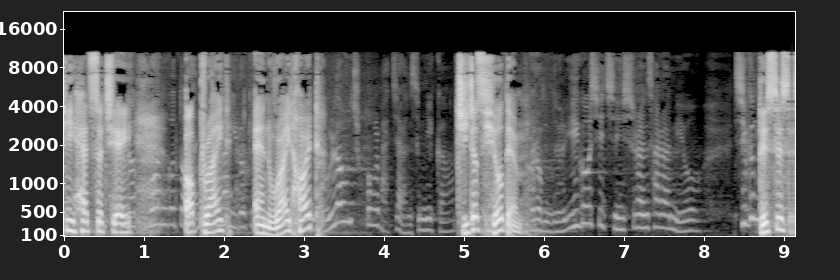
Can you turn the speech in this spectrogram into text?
he had such a upright and right heart. Jesus healed him. This is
